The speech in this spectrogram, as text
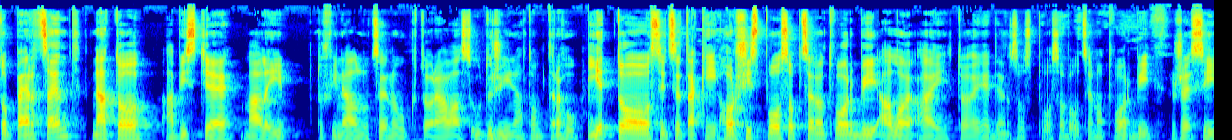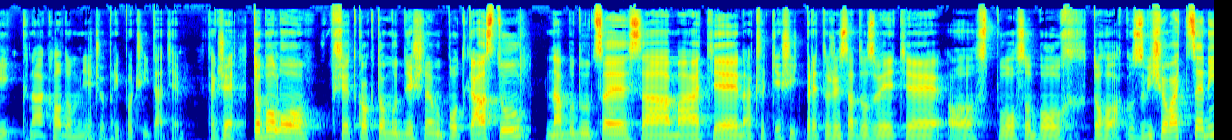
100% na to, aby ste mali tú finálnu cenu, ktorá vás udrží na tom trhu. Je to síce taký horší spôsob cenotvorby, ale aj to je jeden zo spôsobov cenotvorby, že si k nákladom niečo pripočítate. Takže to bolo všetko k tomu dnešnému podcastu. Na budúce sa máte na čo tešiť, pretože sa dozviete o spôsoboch toho, ako zvyšovať ceny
